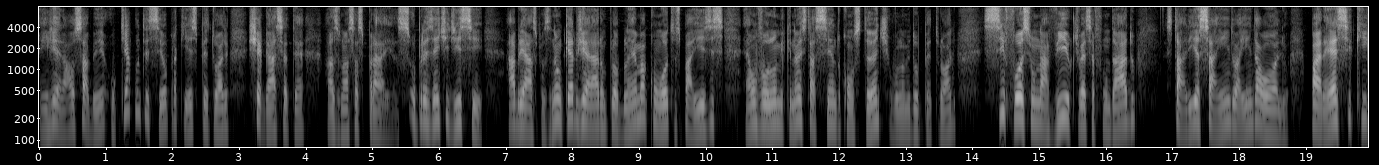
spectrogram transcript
em geral saber o que aconteceu para que esse petróleo chegasse até as nossas praias. O presidente disse abre aspas, não quero gerar um problema com outros países, é um volume que não está sendo constante, o volume do petróleo. Se fosse um navio que tivesse afundado, estaria saindo ainda óleo. Parece que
